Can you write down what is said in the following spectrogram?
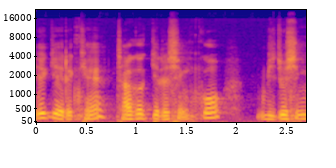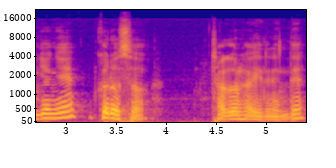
여기 이렇게 자극기를 심고 미주신경에 걸어서 자극을 하게 되는데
